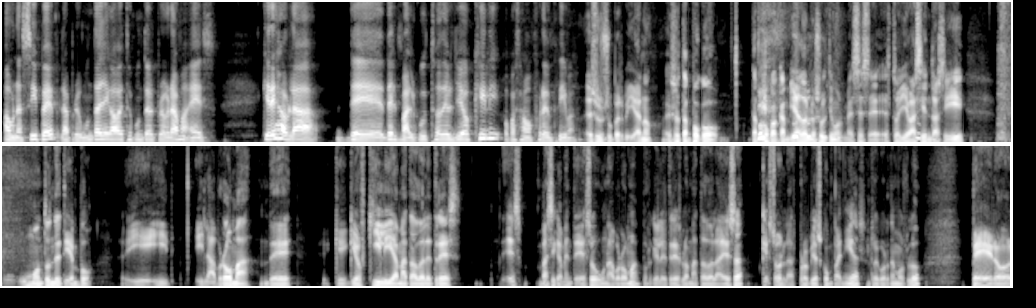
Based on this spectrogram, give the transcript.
Aún así, Pep, la pregunta llegado a este punto del programa es, ¿quieres hablar del mal gusto del Geoff Keighley o pasamos por encima? Es un supervillano. Eso tampoco, tampoco ha cambiado en los últimos meses. ¿eh? Esto lleva siendo así un montón de tiempo. Y, la broma de que Geoff Keighley ha matado el E3 es básicamente eso, una broma, porque el E3 lo ha matado la ESA, que son las propias compañías, recordémoslo. Pero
